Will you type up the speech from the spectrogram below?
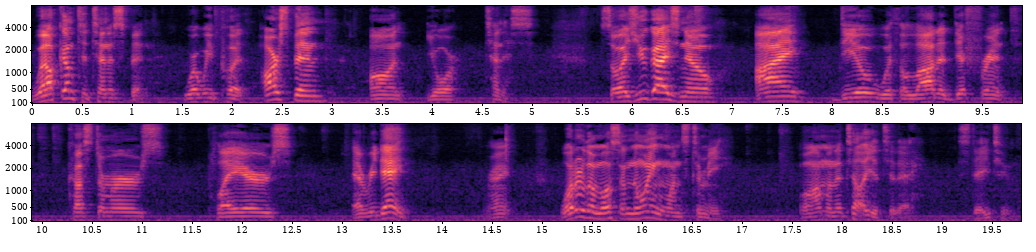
Welcome to Tennis Spin, where we put our spin on your tennis. So as you guys know, I deal with a lot of different customers, players, every day, right? What are the most annoying ones to me? Well, I'm gonna tell you today. Stay tuned.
